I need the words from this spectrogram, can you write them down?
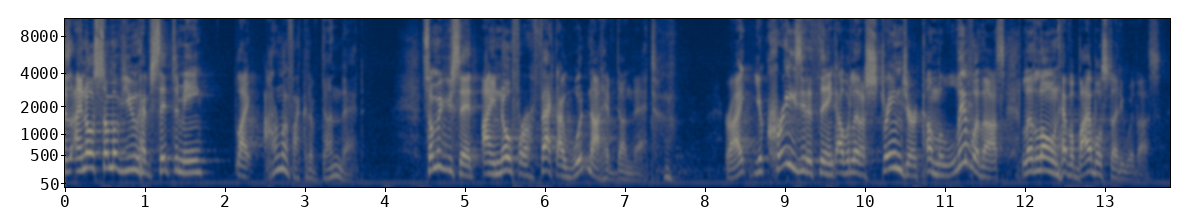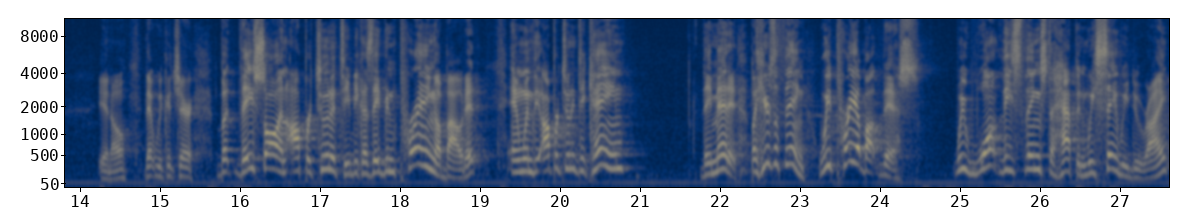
Because I know some of you have said to me, like, I don't know if I could have done that. Some of you said, I know for a fact I would not have done that. right? You're crazy to think I would let a stranger come live with us, let alone have a Bible study with us, you know, that we could share. But they saw an opportunity because they'd been praying about it. And when the opportunity came, they met it. But here's the thing we pray about this. We want these things to happen. We say we do, right?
